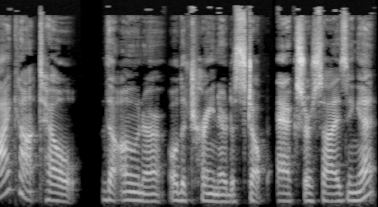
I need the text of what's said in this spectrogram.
I can't tell the owner or the trainer to stop exercising it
